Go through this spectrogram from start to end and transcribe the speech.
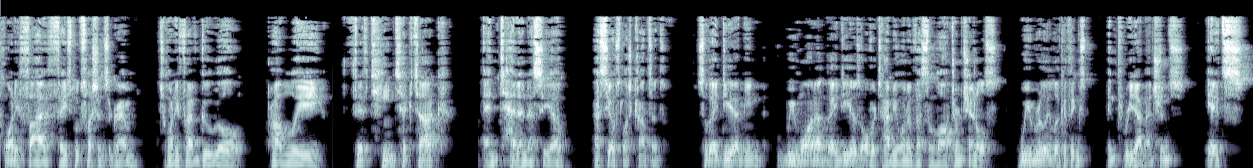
25 Facebook slash Instagram, 25 Google, probably 15 TikTok and 10 in SEO, SEO slash content. So the idea, I mean, we want to, the idea is over time you want to invest in long-term channels we really look at things in three dimensions. It's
